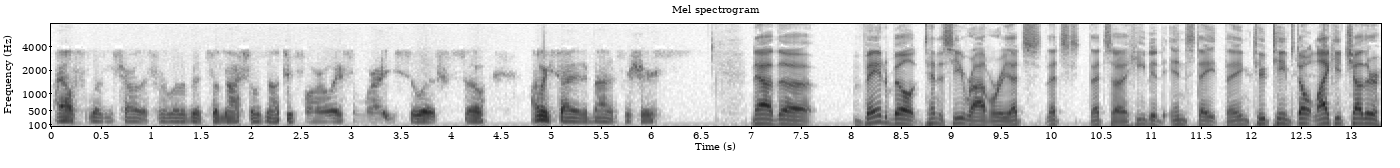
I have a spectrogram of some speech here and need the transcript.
I also lived in Charlotte for a little bit, so Knoxville's not too far away from where I used to live. So I'm excited about it for sure. Now the Vanderbilt Tennessee rivalry that's that's that's a heated in-state thing. Two teams don't like each other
